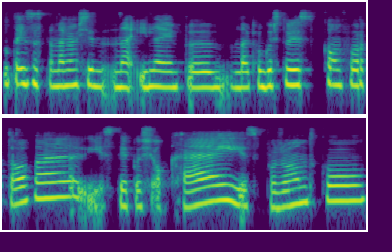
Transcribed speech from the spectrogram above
Tutaj zastanawiam się, na ile jakby dla kogoś to jest komfortowe, jest jakoś ok, jest w porządku.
